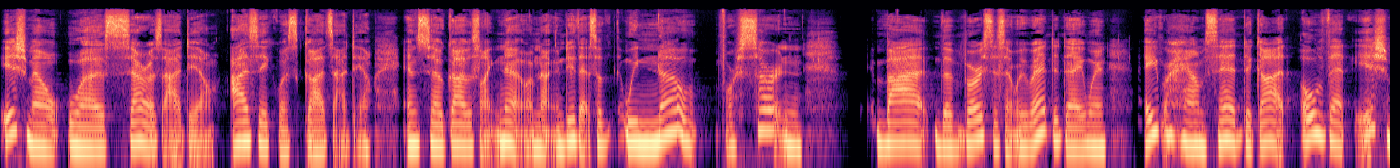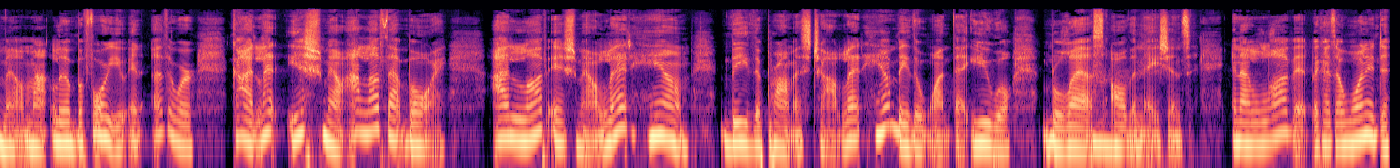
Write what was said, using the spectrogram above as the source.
Ishmael was Sarah's ideal. Isaac was God's ideal. And so God was like, no, I'm not going to do that. So we know for certain by the verses that we read today when Abraham said to God, Oh, that Ishmael might live before you. In other words, God, let Ishmael, I love that boy. I love Ishmael. Let him be the promised child. Let him be the one that you will bless mm-hmm. all the nations. And I love it because I wanted to,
